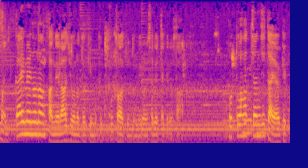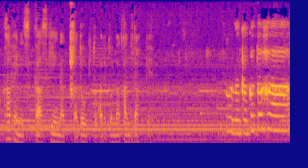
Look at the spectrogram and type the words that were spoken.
まあ1回目のなんかねラジオの時も結構琴葉ちゃんともいろいろ喋ったけどさ琴葉ちゃん自体は結構カフェにが好きになった動機とかでどんな感じだっけ？そうなんか琴葉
